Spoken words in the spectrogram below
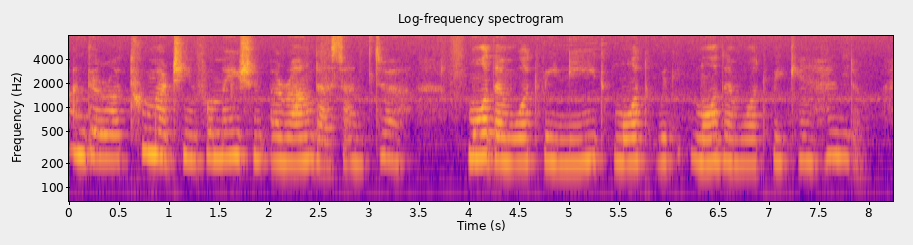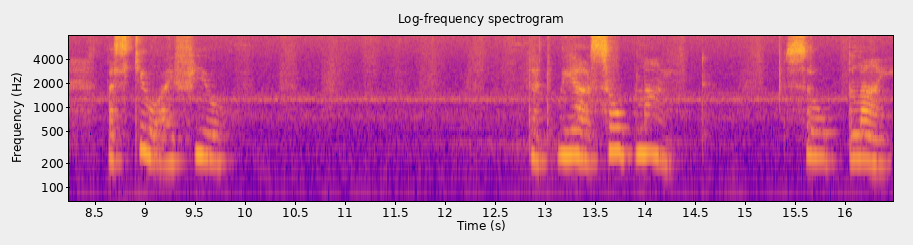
and there are too much information around us, and uh, more than what we need, more with more than what we can handle. But still, I feel that we are so blind, so blind.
